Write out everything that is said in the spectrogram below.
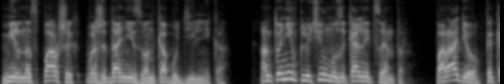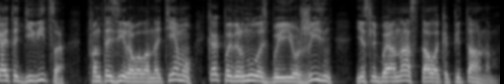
мирно спавших в ожидании звонка будильника. Антони включил музыкальный центр. По радио какая-то девица фантазировала на тему, как повернулась бы ее жизнь, если бы она стала капитаном.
